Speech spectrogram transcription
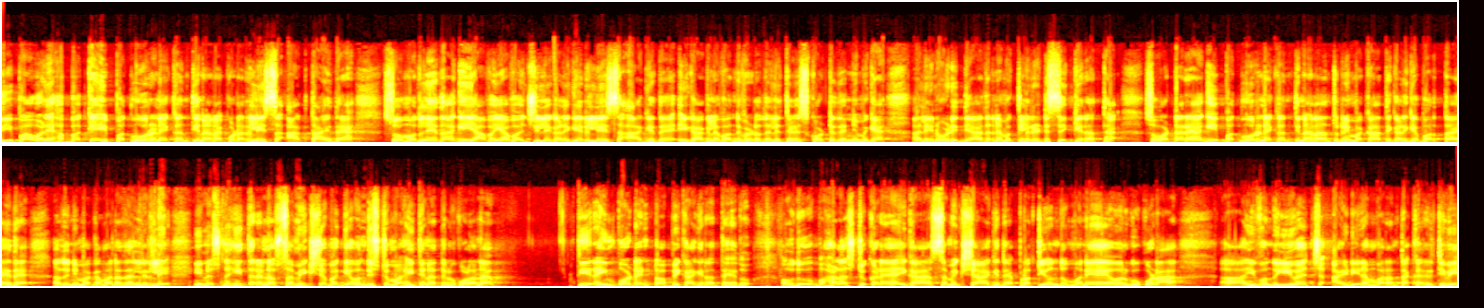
ದೀಪಾವಳಿ ಹಬ್ಬಕ್ಕೆ ಇಪ್ಪತ್ತ್ಮೂರನೇ ಕಂತಿನ ಹಣ ಕೂಡ ರಿಲೀಸ್ ಆಗ್ತಾ ಇದೆ. ಸೊ ಮೊದಲನೇದಾಗಿ ಯಾವ ಯಾವ ಜಿಲ್ಲೆಗಳಿಗೆ ರಿಲೀಸ್ ಆಗಿದೆ ಈಗಾಗಲೇ ಒಂದು ವಿಡಿಯೋದಲ್ಲಿ ತಿಳಿಸ್ಕೊಟ್ಟಿದ್ದೀನಿ ನಿಮಗೆ. ಅಲ್ಲಿ ನೋಡಿದ್ದೆ, ಆದರೆ ನಿಮಗೆ ಕ್ಲಿಯರಿಟಿ ಸಿಕ್ಕಿರುತ್ತೆ. ಸೊ ಒಟ್ಟಾರೆಯಾಗಿ ಇಪ್ಪತ್ತ್ಮೂರನೇ ಕಂತಿನ ಹಣ ಅಂತೂ ನಿಮ್ಮ ಖಾತೆಗಳಿಗೆ ಬರ್ತಾ ಇದೆ. ಅದು ನಿಮ್ಮ ಗಮನದಲ್ಲಿರಲಿ. ಇನ್ನು ಸ್ನೇಹಿತರೆ, ನಾವು ಸಮೀಕ್ಷೆ ಬಗ್ಗೆ ಒಂದಿಷ್ಟು ಮಾಹಿತಿನ ತಿಳ್ಕೊಳ್ಳೋಣ. ತೀರಾ ಇಂಪಾರ್ಟೆಂಟ್ ಟಾಪಿಕ್ ಆಗಿರುತ್ತೆ ಇದು. ಹೌದು, ಬಹಳಷ್ಟು ಕಡೆ ಈಗ ಸಮೀಕ್ಷೆ ಆಗಿದೆ. ಪ್ರತಿಯೊಂದು ಮನೆಯವರೆಗೂ ಕೂಡ ಈ ಒಂದು U H I D number ಅಂತ ಕರಿತೀವಿ.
